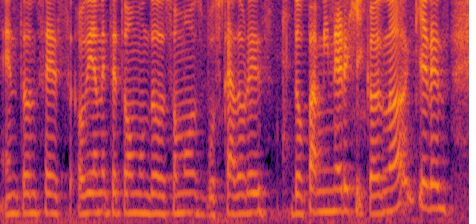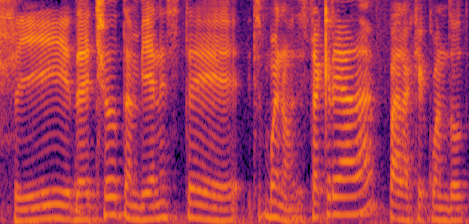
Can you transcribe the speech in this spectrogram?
Entonces, obviamente todo el mundo somos buscadores dopaminérgicos, ¿no? ¿Quieres? Sí, de hecho también este, bueno, está creada para que cuando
